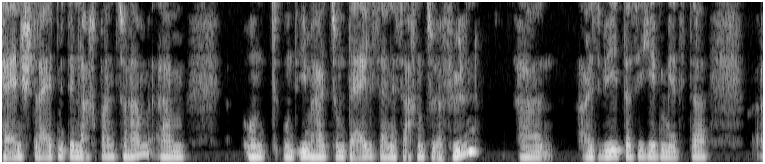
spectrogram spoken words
kein Streit mit dem Nachbarn zu haben ähm, und, und ihm halt zum Teil seine Sachen zu erfüllen, äh, als wie, dass ich eben jetzt da äh,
